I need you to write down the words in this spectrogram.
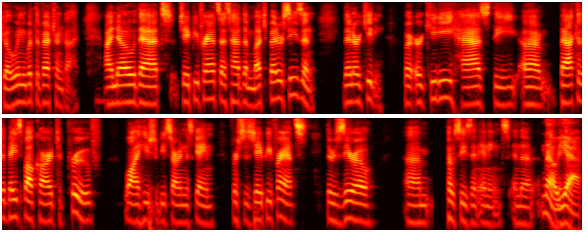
Going with the veteran guy. I know that JP France has had the much better season than Urquidy but Urquidy has the um, back of the baseball card to prove why he should be starting this game versus JP France. There's zero um, postseason innings in the No, yeah.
